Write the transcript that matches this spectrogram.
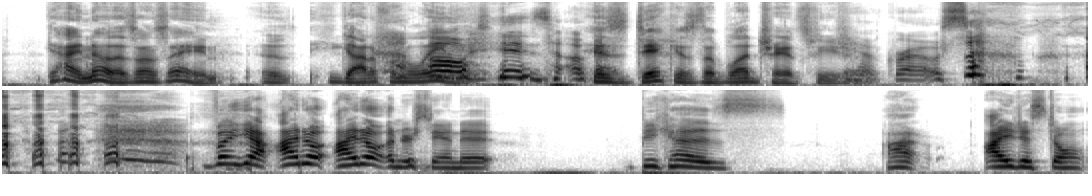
yeah, I know. That's what I'm saying. Was- He got it from the Oh, ladies. his okay. His dick is the blood transfusion. Yeah, gross. but yeah, I don't I don't understand it because I I just don't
